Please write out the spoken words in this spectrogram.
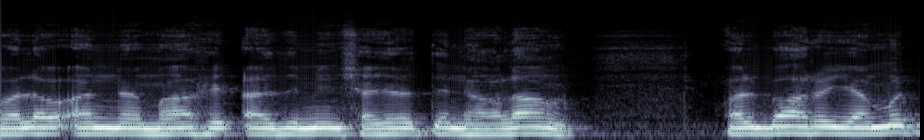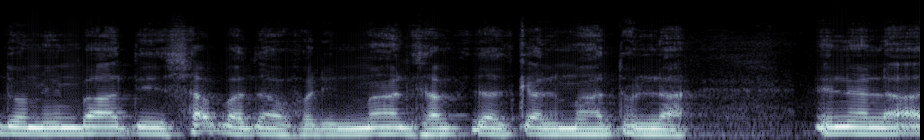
ولو ان مافل عظمین شجرت نغلام والبحر یمد و ممبات سب عطا فرمان سب کلمات اللہ. ان اللہ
